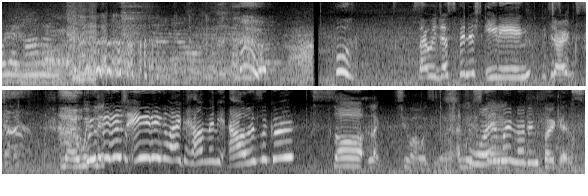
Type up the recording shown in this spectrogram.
Okay, hi. So we just finished eating. Jokes. No, we we, finished eating like how many hours ago? so like two hours ago, and we Why am. I not in focus?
